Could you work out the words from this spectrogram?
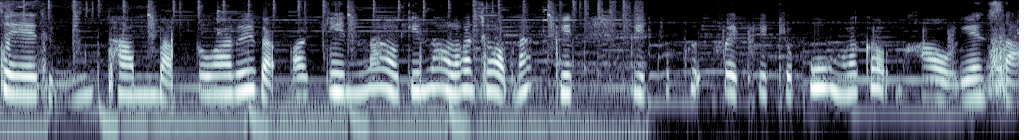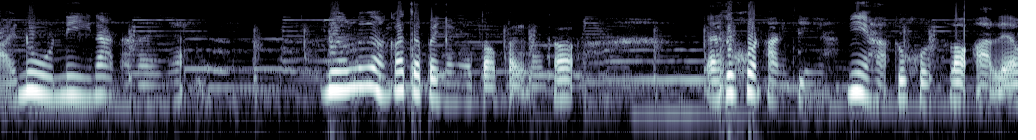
เจถึงทำแบบตัวที่แบบว่ากินเหล้ากินเหล้าแล้วก็ชอบนะผิดผิดเพื่อนผิดผิดกับบุ้งแล้วก็เข้าเรียนสายนู่นนี่นั่นอะไรเงี้ยเนื้อเรื่องก็จะเป็นยังไงต่อไปมันก็อยากให้ทุกคนอ่านจริงอะนี่ค่ะ ทุกคนเราอ่านแล้ว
